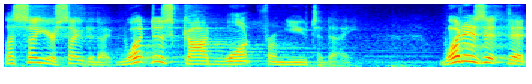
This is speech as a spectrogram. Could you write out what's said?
Let's say you're saved today. What does God want from you today? What is it that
